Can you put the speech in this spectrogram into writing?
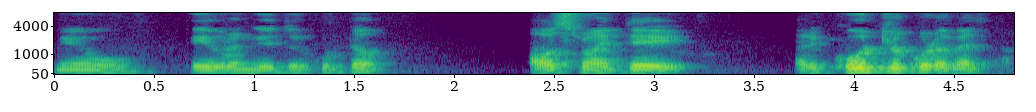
మేము తీవ్రంగా ఎదుర్కొంటాం. అవసరమైతే మరి కోర్టులకు కూడా వెళ్తాం.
